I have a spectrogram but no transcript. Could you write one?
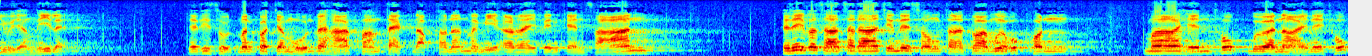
อยู่อย่างนี้แหละ ในที่สุดมันก็จะหมุนไปหาความแตกดับเท่านั้นไม่มีอะไรเป็นแก่นสารทีนี้พระศาสดาจึงได้ทรงตรัสว่าเมื่อบุคคลมาเห็นทุกเบื่อหน่ายในทุก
